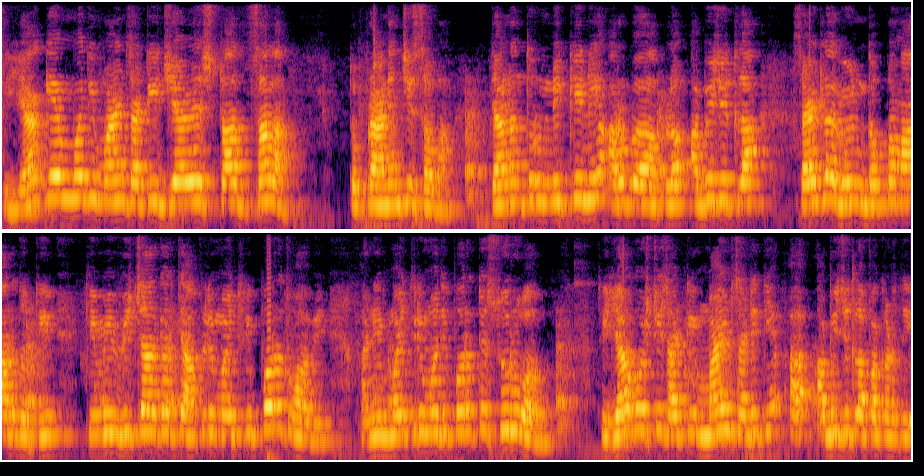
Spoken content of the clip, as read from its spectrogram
तर या गेममध्ये माइंडसाठी ज्यावेळेस स्टार्ट झाला तो प्राण्यांची सभा. त्यानंतर निकीने अरब आपलं अभिजितला साईडला घेऊन गप्पा मारत होती की मी विचार करते आपली मैत्री परत व्हावी आणि मैत्रीमध्ये परत ते सुरू व्हावं. तर या गोष्टीसाठी माइंडसाठी ती अभिजितला पकडते.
